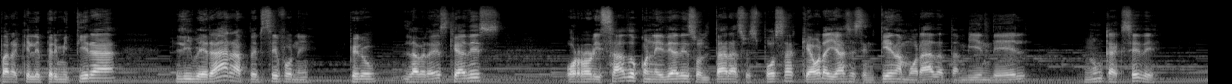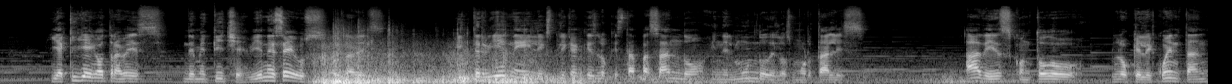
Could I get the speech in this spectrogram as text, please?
para que le permitiera liberar a Perséfone, pero la verdad es que Hades, horrorizado con la idea de soltar a su esposa, que ahora ya se sentía enamorada también de él, nunca accede. Y aquí llega otra vez, de Metiche, viene Zeus otra vez. Interviene y le explica qué es lo que está pasando en el mundo de los mortales. Hades, con todo lo que le cuentan,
